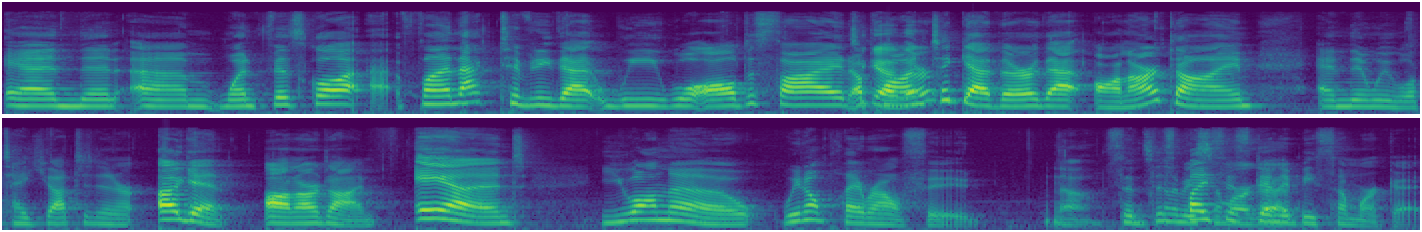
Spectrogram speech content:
and then um, one physical uh, fun activity that we will all decide Together. upon together. That on our dime, and then we will take you out to dinner again on our dime. And you all know we don't play around with food, No, so it's this place is going to be somewhere good,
